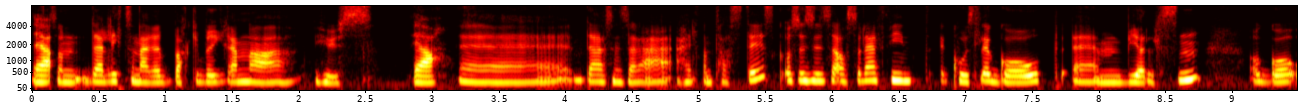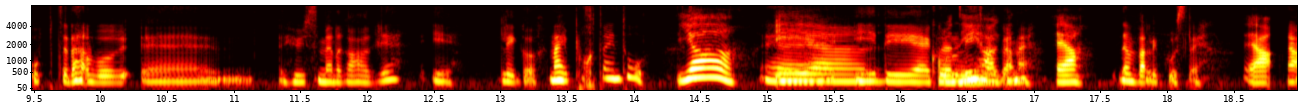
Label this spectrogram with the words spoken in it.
Ja. Sånn, det er litt sånn der Bakkebryggrenna-hus. Ja. Uh, der syns jeg det er helt fantastisk. Og så syns jeg også det er fint koselig å gå opp um, Bjølsen, og gå opp til der hvor uh, huset med rare i ligger. Nei, Portveien 2. Ja! Eh, I, I, eh, de kolonihagene. ja. Det er veldig koselig. Ja. Ja.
